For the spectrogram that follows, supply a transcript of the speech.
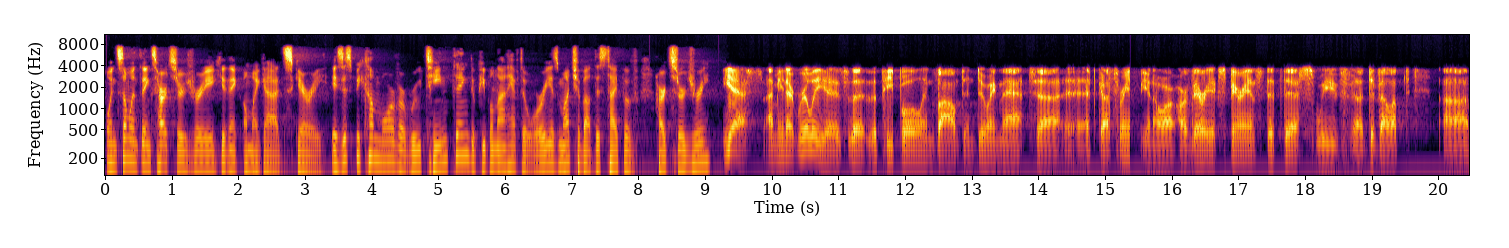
When someone thinks heart surgery, you think, oh my God, scary. Is this become more of a routine thing? Do people not have to worry as much about this type of heart surgery? Yes. I mean, it really is. The, the people involved in doing that uh, at Guthrie, you know, are, are very experienced at this. We've uh, developed uh,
